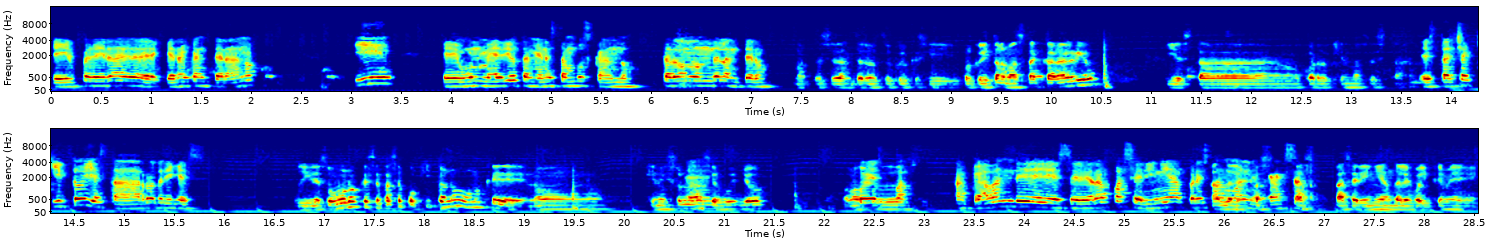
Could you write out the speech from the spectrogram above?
Jair Pereira, eh, que era canterano, y eh, un medio también están buscando, perdón, un delantero. No, pues delantero yo creo que sí, porque ahorita nomás está Caragrio, y está, no me acuerdo quién más está. Está Chaquito y está Rodríguez. Rodríguez, hubo uno que se pase poquito, ¿no? Uno que no, que no hizo nada, Eh, según yo. No Pues pa- acaban de ceder a Pacerini a préstamo Ándale, al Necaxa. pas- Pacerini, ándale, fue el que me.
